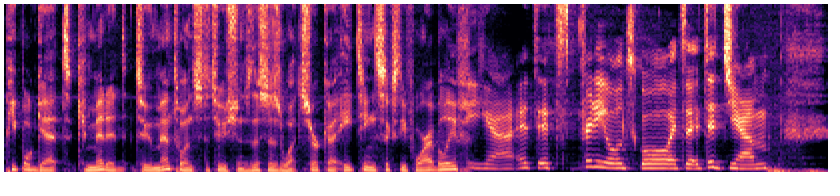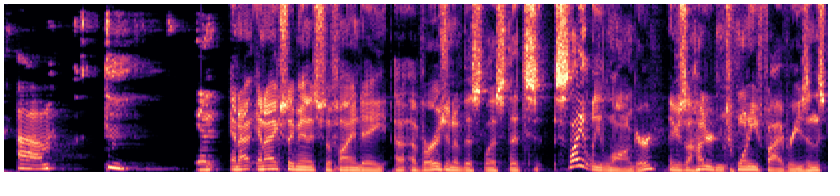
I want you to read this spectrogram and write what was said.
people get committed to mental institutions. This is what, circa 1864, I believe? yeah, it's it's pretty old school. It's a, it's a gem. Um, And, and I and I actually managed to find a a version of this list that's slightly longer. There's 125 reasons.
